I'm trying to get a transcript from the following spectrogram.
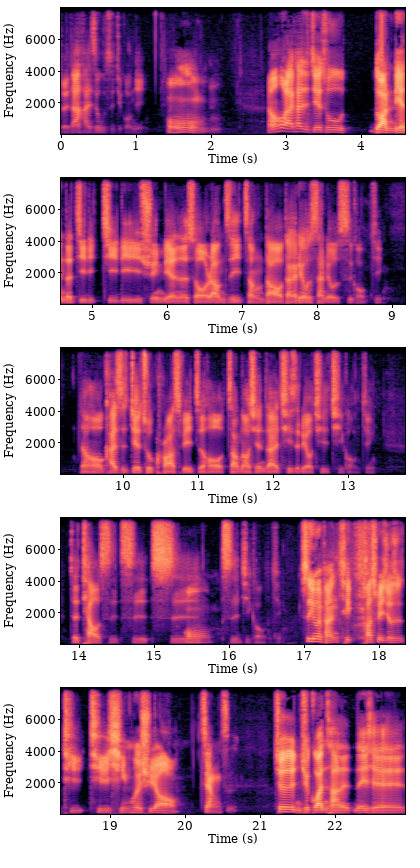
对，但还是五十几公斤哦。嗯，然后后来开始接触锻炼的激励激励训练的时候，让自己长到大概六十三六十四公斤。然后开始接触 CrossFit 之后，长到现在七十六、七十七公斤，就跳十十十十几公斤，是因为反正 CrossFit 就是体体型会需要这样子，就是你去观察那些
